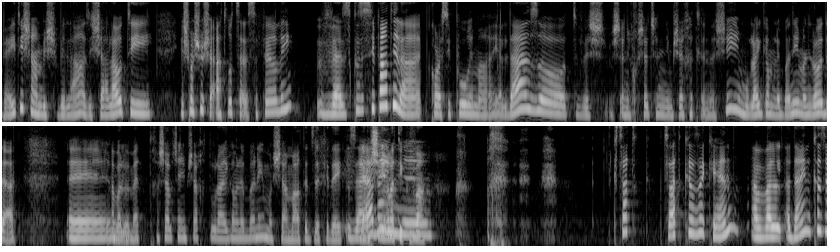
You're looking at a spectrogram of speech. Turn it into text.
והייתי שם בשבילה, אז היא שאלה אותי, יש משהו שאת רוצה לספר לי? ואז כזה סיפרתי לה כל הסיפור עם הילדה הזאת, וש- ושאני חושבת שאני נמשכת לנשים, אולי גם לבנים, אני לא יודעת. אבל אמ, באמת חשבת שנמשכת אולי גם לבנים, או שאמרת את זה כדי זה להשאיר לה תקווה? אה, קצת, קצת כזה, כן, אבל עדיין כזה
